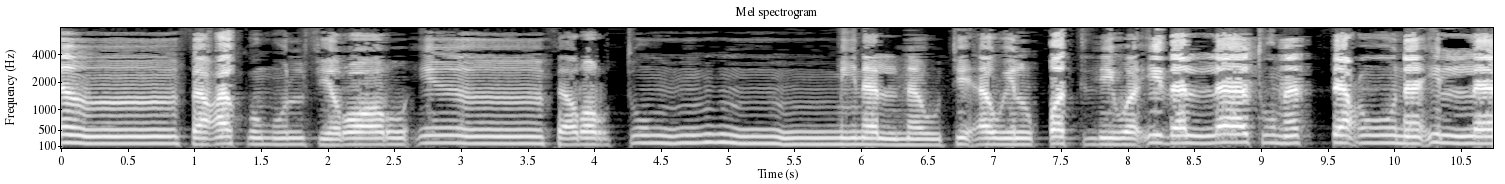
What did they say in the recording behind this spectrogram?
يَنْفَعَكُمُ الْفِرَارُ إِنْ فَرَرْتُمْ مِنَ الْمَوْتِ أَوِ الْقَتْلِ وَإِذًا لَا تُمَتَّعُونَ إِلَّا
